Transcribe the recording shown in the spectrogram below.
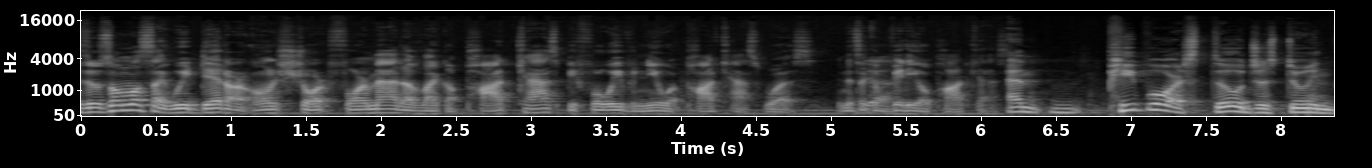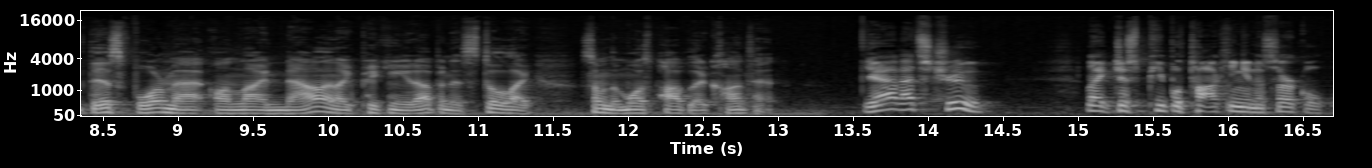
Because it was almost like we did our own short format of like a podcast before we even knew what podcast was, and it's like Yeah. a video podcast. And people are still just doing this format online now and like picking it up, and it's still like some of the most popular content. Yeah, that's true. Like just people talking in a circle.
